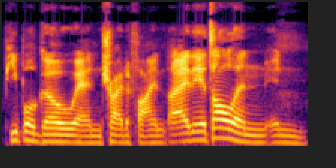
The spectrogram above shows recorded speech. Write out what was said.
people go and try to find. I, it's all in in.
